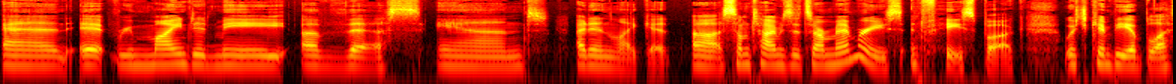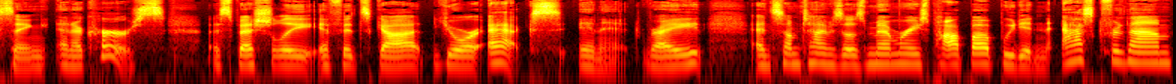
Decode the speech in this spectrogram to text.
and it reminded me of this. And I didn't like it. Uh, sometimes it's our memories in Facebook, which can be a blessing and a curse, especially if it's got your ex in it, right? And sometimes those memories pop up. We didn't ask for them.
